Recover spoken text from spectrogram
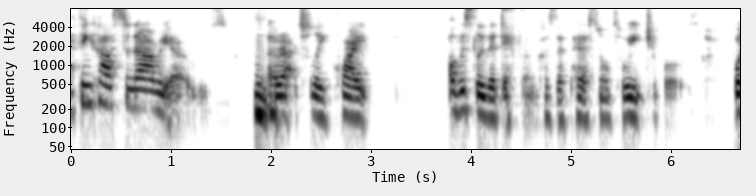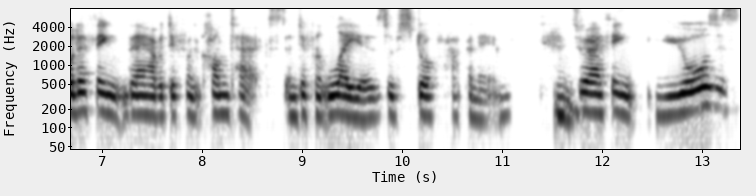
I think our scenarios mm-hmm. are actually quite obviously they're different because they're personal to each of us, but I think they have a different context and different layers of stuff happening. Mm. So I think yours is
